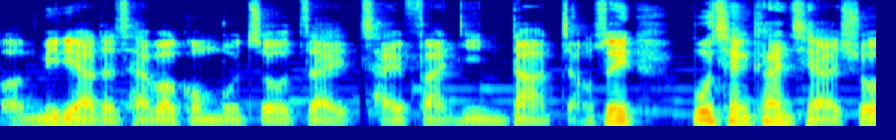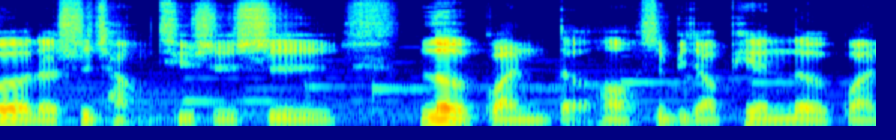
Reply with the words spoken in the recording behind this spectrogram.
呃，Media 的财报公布之后再才反映大涨，所以目前看起来所有的市场其实是乐观的，哈，是比较偏乐观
